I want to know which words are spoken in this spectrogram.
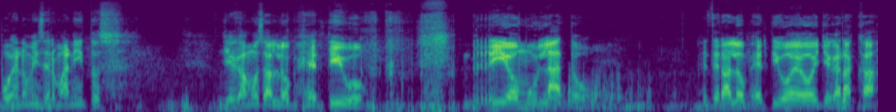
Bueno, mis hermanitos, llegamos al objetivo. Río Mulato. Este era el objetivo de hoy, llegar acá.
